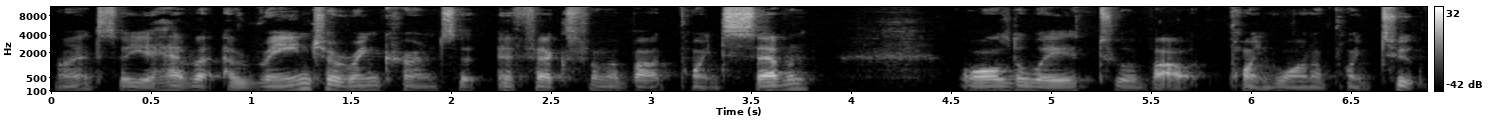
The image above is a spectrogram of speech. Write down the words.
Right? So you have a, a range of ring current effects from about 0.7 all the way to about 0.1 or 0.2.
